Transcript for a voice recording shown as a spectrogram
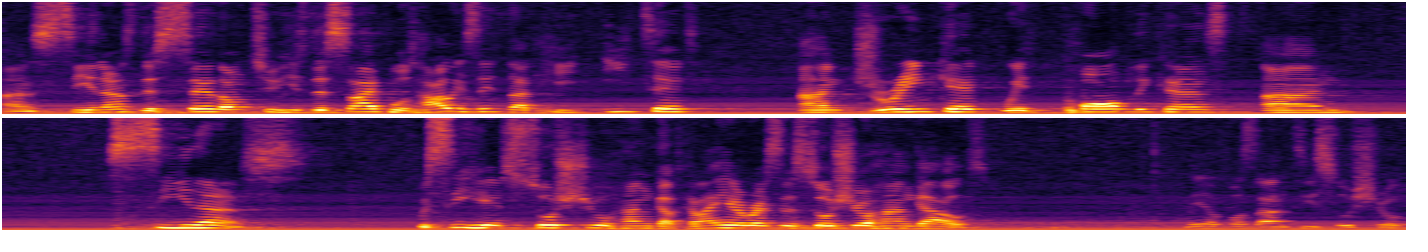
and sinners, they said unto his disciples, How is it that he eateth and drinketh with publicans and sinners? We see here social hangout. Can I hear us say social hangout? Many of us are anti-social.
